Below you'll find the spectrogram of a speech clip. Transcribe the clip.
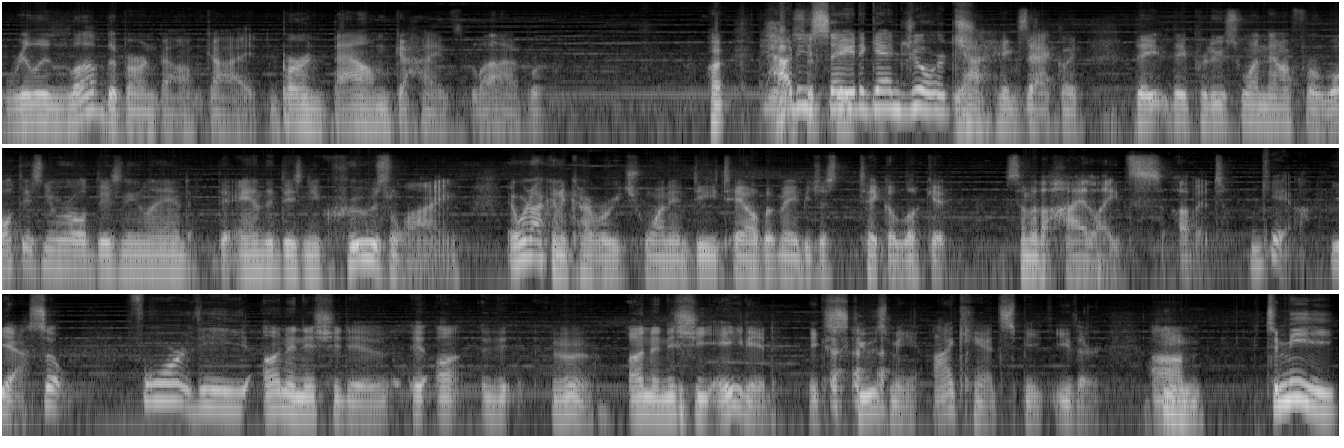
really love the Birnbaum guide, Birnbaum guides. Blah. How do you so say it again, George? Yeah, exactly. They they produce one now for Walt Disney World, Disneyland, the, and the Disney Cruise Line. And we're not going to cover each one in detail, but maybe just take a look at some of the highlights of it. Yeah, yeah. So for the uninitiative, uh, the, uh, uninitiated, excuse me, I can't speak either. Um, To me,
